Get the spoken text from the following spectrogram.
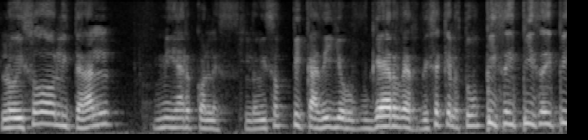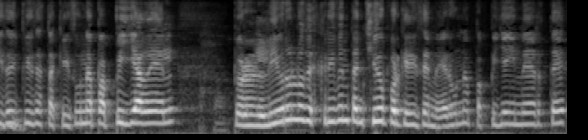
lo hizo literal miércoles, lo hizo picadillo, Gerber, dice que lo estuvo pisa y pisa y pisa y pisa hasta que hizo una papilla de él, pero en el libro lo describen tan chido porque dicen, era una papilla inerte,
